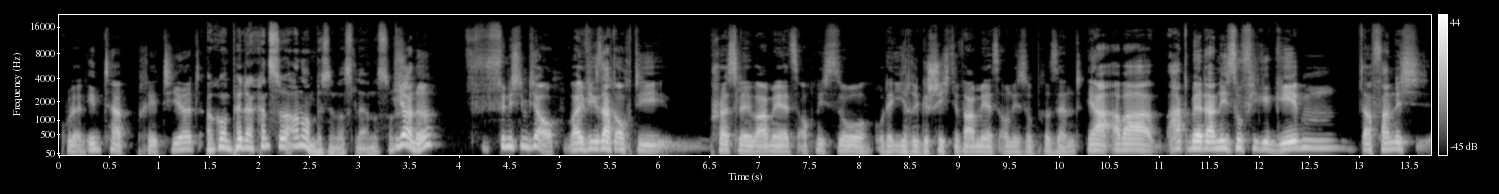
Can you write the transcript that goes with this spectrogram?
cooler interpretiert, Aber guck mal, Peter, kannst du auch noch ein bisschen was lernen? Das ist Ja, ne? Finde ich nämlich auch. Weil, wie gesagt, auch die Presley war mir jetzt auch nicht so, oder ihre Geschichte war mir jetzt auch nicht so präsent. Ja, aber hat mir da nicht so viel gegeben. Da fand ich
